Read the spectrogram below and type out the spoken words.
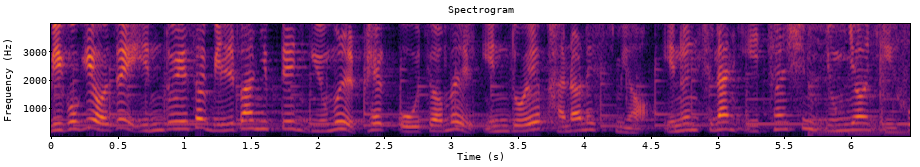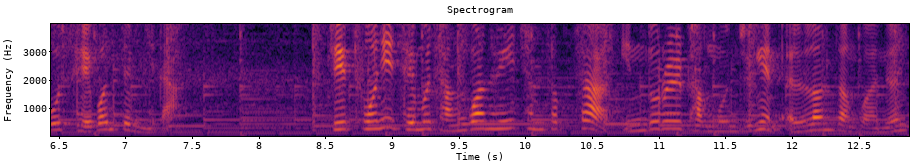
미국이 어제 인도에서 밀반 입된 유물 105점을 인도에 반환했으며 이는 지난 2016년 이후 세 번째입니다. G20 재무장관회의 참석차 인도를 방문 중인 앨런 장관은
